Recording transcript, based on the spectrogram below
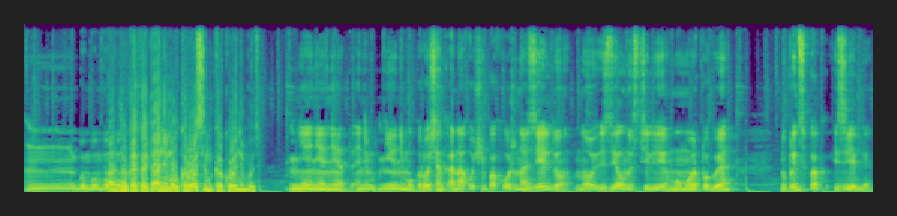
М, Бум-бум-бум-бум. А, это какой-то Animal Crossing какой-нибудь. Не, не, нет, не Animal Crossing. Она очень похожа на Зельду, но сделана в стиле Momo RPG. Но принцип как Зельды.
